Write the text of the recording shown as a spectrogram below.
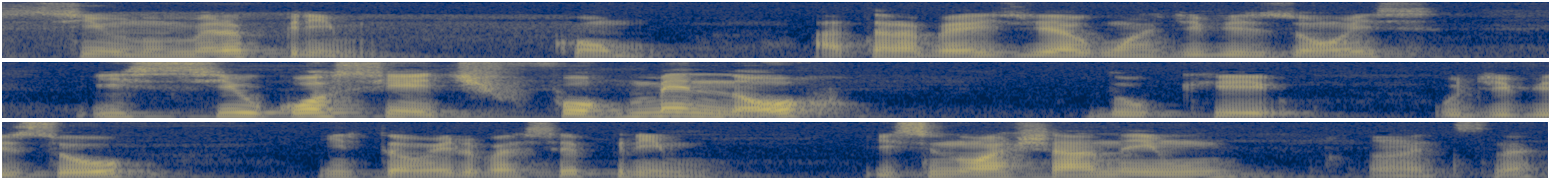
se um número é primo. Como? Através de algumas divisões. E se o quociente for menor do que o divisor, então ele vai ser primo. E se não achar nenhum antes, né?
